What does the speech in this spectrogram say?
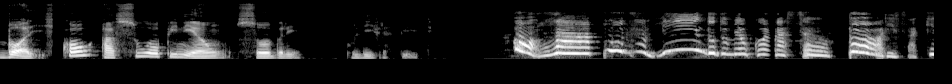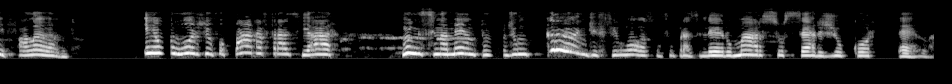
Boris, qual a sua opinião sobre o livre-arbítrio? Olá, povo lindo do meu coração! Boris aqui falando. Eu hoje vou parafrasear o ensinamento de um grande filósofo brasileiro, Márcio Sérgio Cortella.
